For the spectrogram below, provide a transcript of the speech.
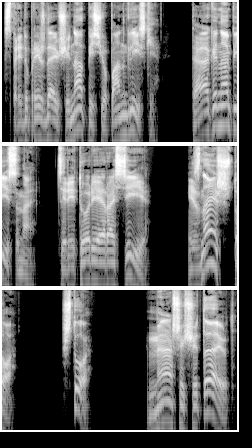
с предупреждающей надписью по-английски. Так и написано «Территория России». И знаешь что? Что? Наши считают,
